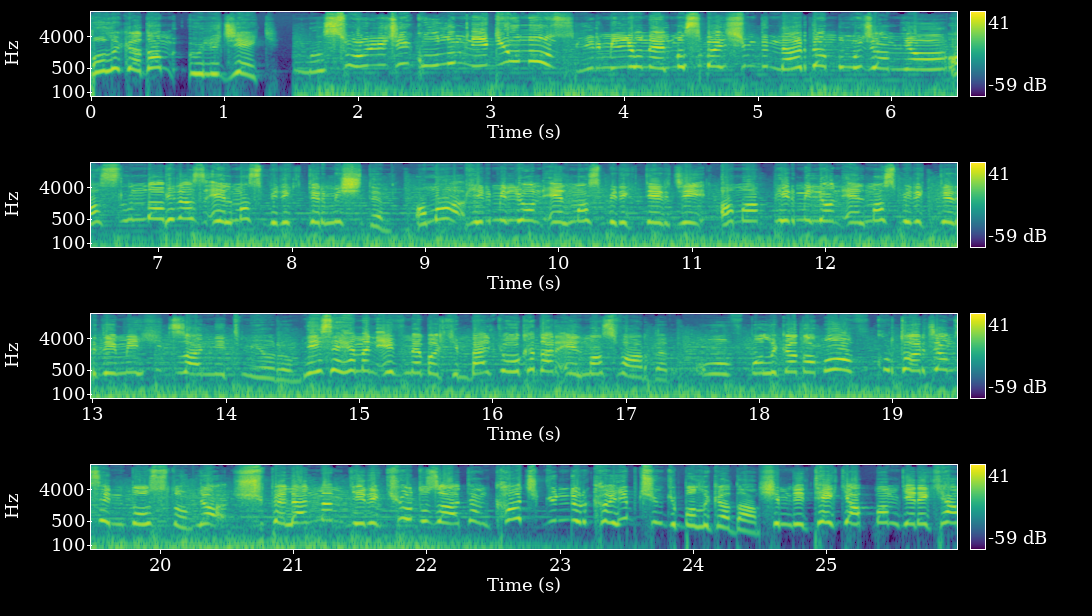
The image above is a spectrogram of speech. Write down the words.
balık adam ölecek. Nasıl ölecek oğlum ne diyorsunuz? 1 milyon elması ben şimdi nereden bulacağım ya? Aslında biraz elmas biriktirmiştim. Ama 1 milyon elmas biriktirici ama 1 milyon elmas biriktirdiğimi hiç zannetmiyorum. Neyse hemen evime bakayım. Belki o kadar elmas vardır. Of balık adam of kurtaracağım seni dostum. Ya şüphelenmem gerekiyordu zaten. Kaç gündür kayıp çünkü balık adam. Şimdi tek yapmam gereken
